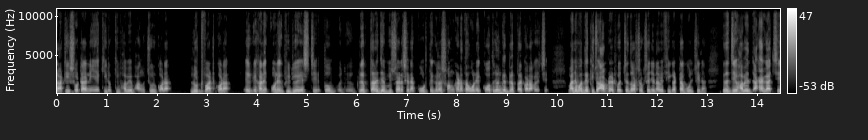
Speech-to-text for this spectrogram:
লাঠি, সোটা নিয়ে কি, কীভাবে ভাঙচুর করা, লুটপাট করা। এখানে অনেক ভিডিও এসছে। তো, গ্রেপ্তারের যে বিষয়টা, সেটা করতে গেলে সংখ্যাটা তো অনেক। কতজনকে গ্রেপ্তার করা হয়েছে? মাঝে মধ্যে কিছু আপডেট হচ্ছে দর্শক সেই জন্য আমি ফিগারটা বলছি না। কিন্তু যেভাবে দেখা গেছে,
